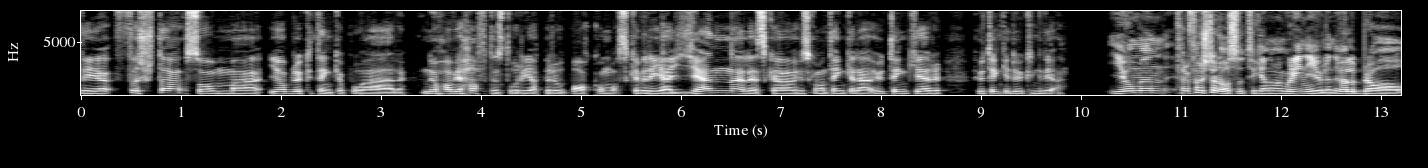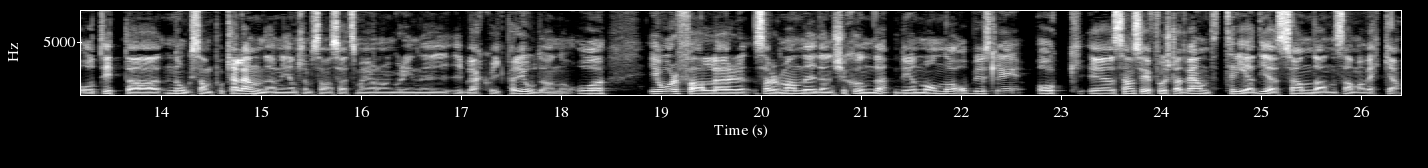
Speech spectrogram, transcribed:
Det första som eh, jag brukar tänka på är, nu har vi haft en stor reaperiod bakom oss. Ska vi rea igen eller ska, hur ska man tänka där? Hur tänker, hur tänker du kring det? Jo, men för det första då så tycker jag när man går in i julen, det är väldigt bra att titta nogsamt på kalendern, egentligen på samma sätt som man gör när man går in i, i Black Week-perioden. Och i år faller Cyber Monday den 27. Det är en måndag obviously. Och eh, sen så är första advent tredje söndagen samma vecka.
